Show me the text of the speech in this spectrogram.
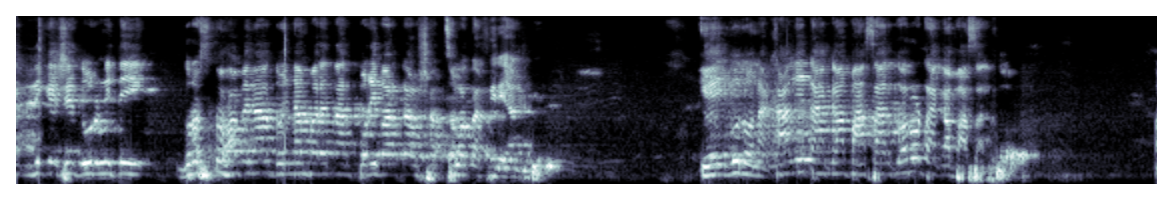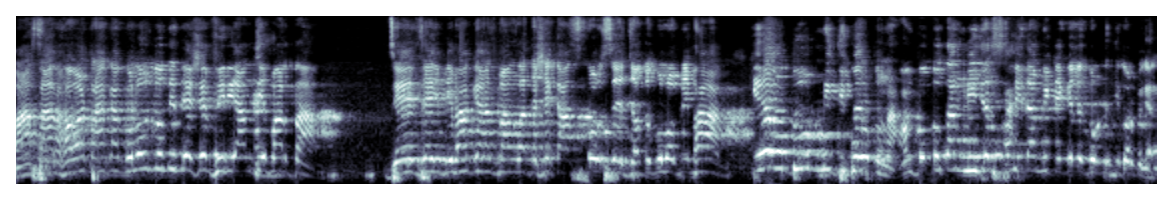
একদিকে সে দুর্নীতি গ্রস্ত হবে না, দুই নম্বরে তার পরিবারটাও সচ্ছলতা ফিরে আসবে। এইগুলো না, খালি টাকা পাচার করো, টাকা পাচার করো। পাচার হওয়া টাকা গুলো যদি দেশে ফিরিয়ে আনতে পারতাম, যে যে বিভাগে আজ বাংলাদেশে কাজ করছে, যতগুলো বিভাগ, কেউ দুর্নীতি করতো না। অন্তত তার নিজের চাহিদা মিটে গেলে দুর্নীতি করবে কেন?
